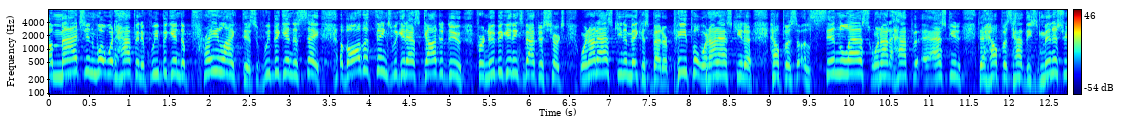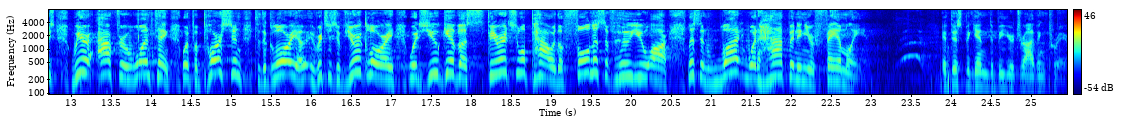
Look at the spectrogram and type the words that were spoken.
Imagine what would happen if we begin to pray like this, if we begin to say, of all the things we could ask God to do for New Beginnings Baptist Church, we're not asking you to make us better people. We're not asking you to help us uh, sin less. We're not asking you to help us have these ministries. We're after one thing. With proportion to the glory, uh, riches of your glory, would you give us spiritual power, the fullness of who you are? Listen, what would happen in your family if this began to be your driving prayer?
